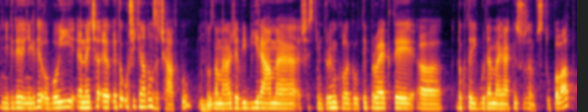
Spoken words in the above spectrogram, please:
někdy, někdy obojí. Nejča- je to určitě na tom začátku, mm-hmm. to znamená, že vybíráme ještě s tím druhým kolegou ty projekty, eh, do kterých budeme nějakým způsobem vstupovat.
